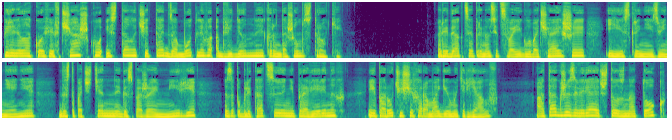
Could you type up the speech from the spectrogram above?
перелила кофе в чашку и стала читать заботливо обведенные карандашом строки. Редакция приносит свои глубочайшие и искренние извинения достопочтенной госпоже Мирье за публикацию непроверенных, и порочащих аромагию материалов, а также заверяет, что знаток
